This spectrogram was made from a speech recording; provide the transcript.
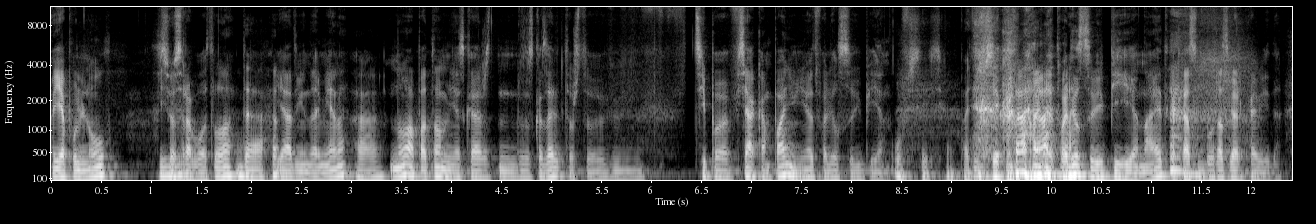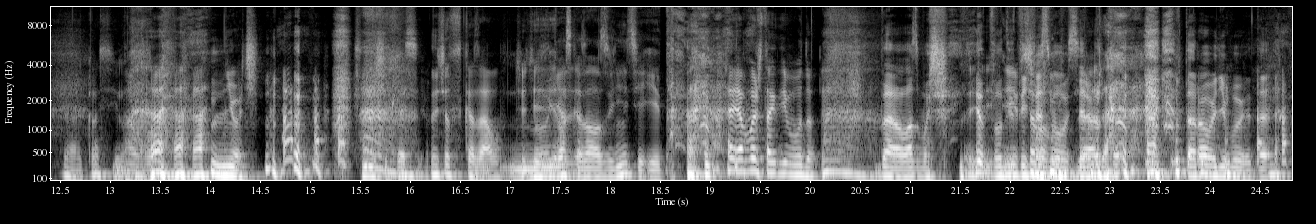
Я пульнул, все сработало. Да. Я админ домена. Ага. Ну, а потом мне скажут, сказали то, что типа вся компания, у нее отвалился VPN. У всей компании. Все компании отвалился VPN, а это как раз был разгар ковида. Да, красиво. Не очень. Не очень красиво. Ну, что ты сказал? Ну, я сказал, извините, и... Я больше так не буду. Да, у вас больше нет 2008 сервера. Второго не будет, да.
